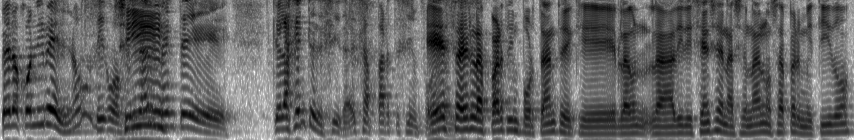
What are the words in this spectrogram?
Pero con nivel, ¿no? Digo, finalmente que la gente decida, esa parte es importante. Esa es la parte importante, que la, dirigencia nacional nos ha permitido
